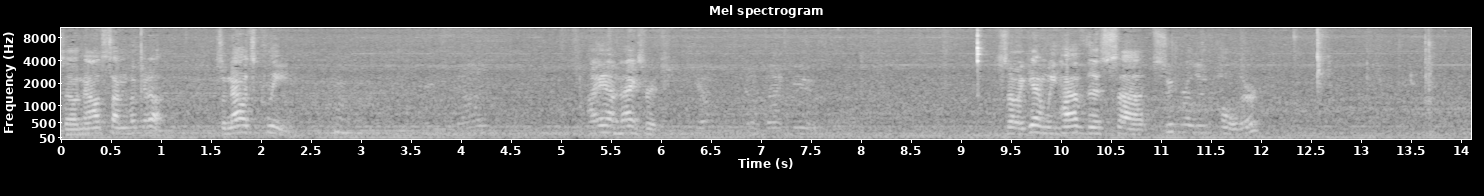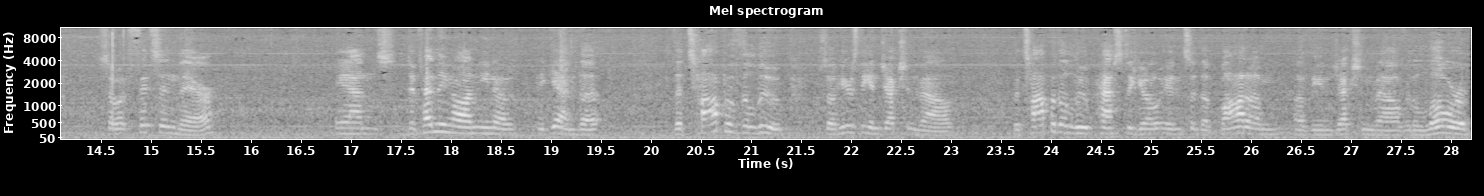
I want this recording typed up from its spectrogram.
So now it's time to hook it up. So now it's clean. I am, thanks Rich. Yep. Thank you. So again, we have this uh, super loop holder. So it fits in there. And depending on, you know, again, the the top of the loop, so here's the injection valve, the top of the loop has to go into the bottom of the injection valve, or the lower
